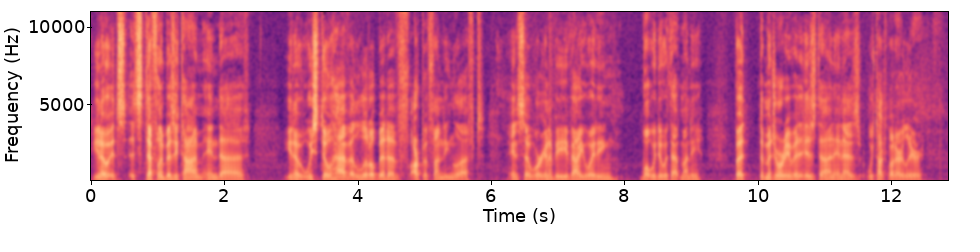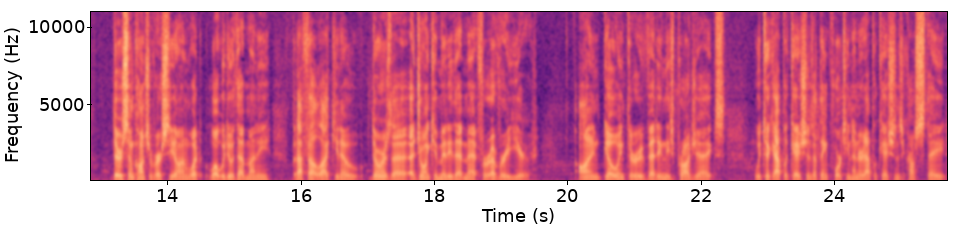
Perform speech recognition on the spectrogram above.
you know, it's it's definitely a busy time, and uh, you know, we still have a little bit of ARPA funding left, and so we're going to be evaluating what we do with that money. But the majority of it is done, and as we talked about earlier, there's some controversy on what what we do with that money. But I felt like you know there was a, a joint committee that met for over a year on going through vetting these projects. We took applications, I think 1,400 applications across the state,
